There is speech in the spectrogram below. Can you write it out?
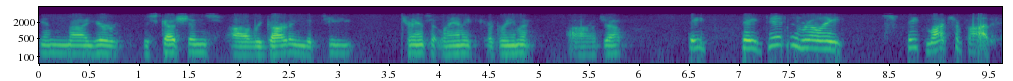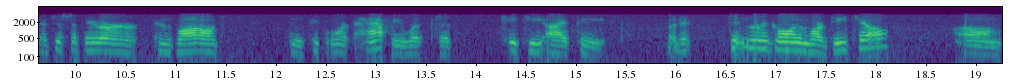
in uh, your discussions uh, regarding the T transatlantic agreement, uh, Jeff? They they didn't really speak much about it. It's just that they were involved and people weren't happy with the TTIP, but it didn't really go into more detail. Um,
